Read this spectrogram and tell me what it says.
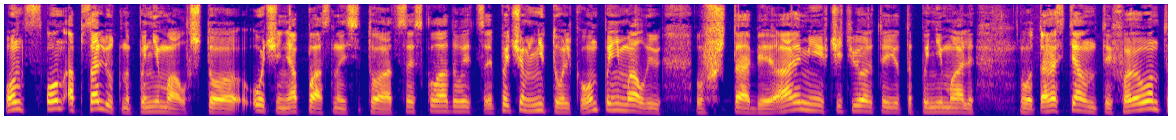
он, он абсолютно понимал, что очень опасная ситуация складывается, причем не только он понимал, и в штабе армии в четвертой это понимали, вот, а растянутый фронт,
